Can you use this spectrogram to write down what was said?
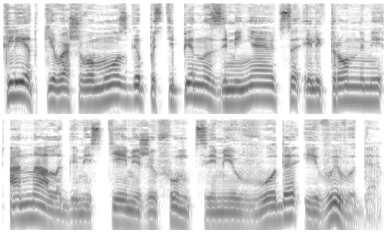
клетки вашего мозга постепенно заменяются электронными аналогами с теми же функциями ввода и вывода.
